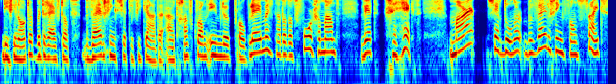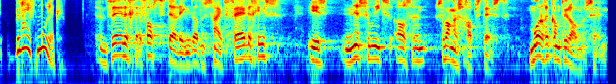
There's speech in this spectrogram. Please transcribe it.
DigiNotar, bedrijf dat beveiligingscertificaten uitgaf, kwam in de problemen nadat het vorige maand werd gehackt. Maar, zegt Donner, beveiliging van sites blijft moeilijk. Een veilige vaststelling dat een site veilig is is net zoiets als een zwangerschapstest. Morgen kan het weer anders zijn.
